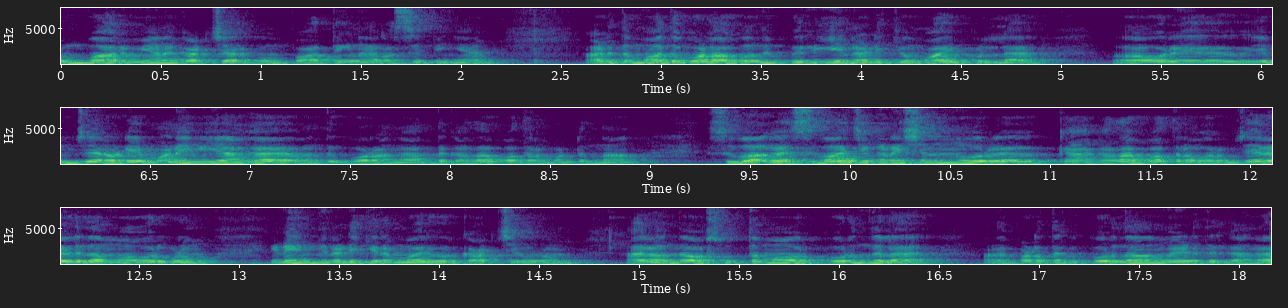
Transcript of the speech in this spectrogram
ரொம்ப அருமையான காட்சியாக இருக்கும். பார்த்தீங்கன்னா ரசிப்பீங்க. அடுத்து மதுபாலாவுக்கு வந்து பெரிய நடிக்கும் வாய்ப்பு இல்லை. ஒரு எம்ஜிஆருடைய மனைவியாக வந்து போகிறாங்க அந்த கதாபாத்திரம் மட்டும்தான். சிவாக சிவாஜி கணேசன் ஒரு க கதாபாத்திரம் வரும். ஜெயலலிதாவும் அவர்களும் இணைந்து நடிக்கிற மாதிரி ஒரு காட்சி வரும். அதில் வந்து அவர் சுத்தமாக அவர் பொருந்தலை. அந்த படத்துக்கு பொருந்தாதமாக எடுத்திருக்காங்க.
